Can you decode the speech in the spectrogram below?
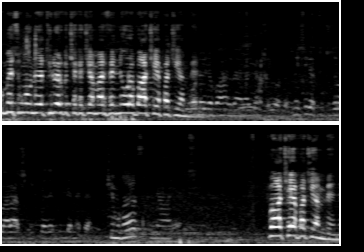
Kumesin önüne tülörgü çekeceğim Arifen'le orada bahçe yapacağım ben. Öyle bağırarak yakıyordu. Mesire tutuculara gitmeden billemeden. Kim kız? Nihayet. Bahçe yapacağım ben.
